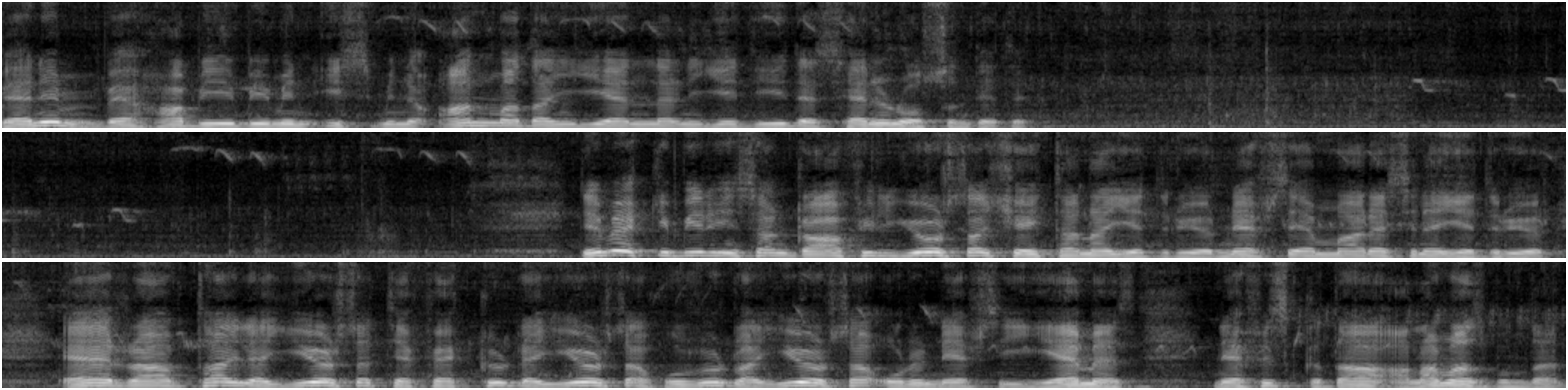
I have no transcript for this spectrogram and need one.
benim ve Habibimin ismini anmadan yiyenlerin yediği de senin olsun dedi. Demek ki bir insan gafil yiyorsa şeytana yediriyor, nefsi emmaresine yediriyor. Eğer rabıtayla yiyorsa, tefekkürle yiyorsa, huzurla yiyorsa onu nefsi yiyemez. Nefis gıda alamaz bundan.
